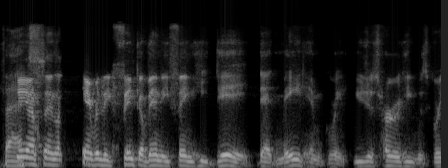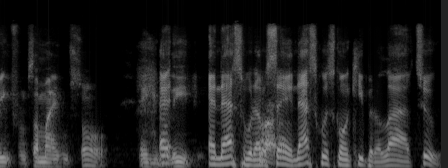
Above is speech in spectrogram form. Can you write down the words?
Facts. You know what I'm saying? Like, you can't really think of anything he did that made him great. You just heard he was great from somebody who saw and you And- believed. And that's what I'm saying. That's what's gonna keep it alive too.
